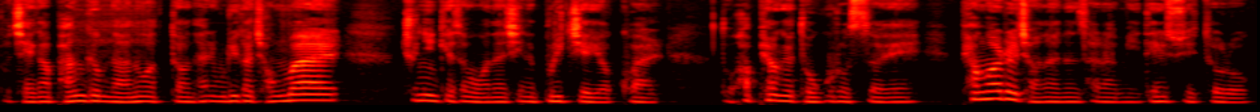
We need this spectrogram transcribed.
또 제가 방금 나누었던 하나님 우리가 정말 주님께서 원하시는 브릿지의 역할 또 화평의 도구로서의 평화를 전하는 사람이 될 수 있도록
